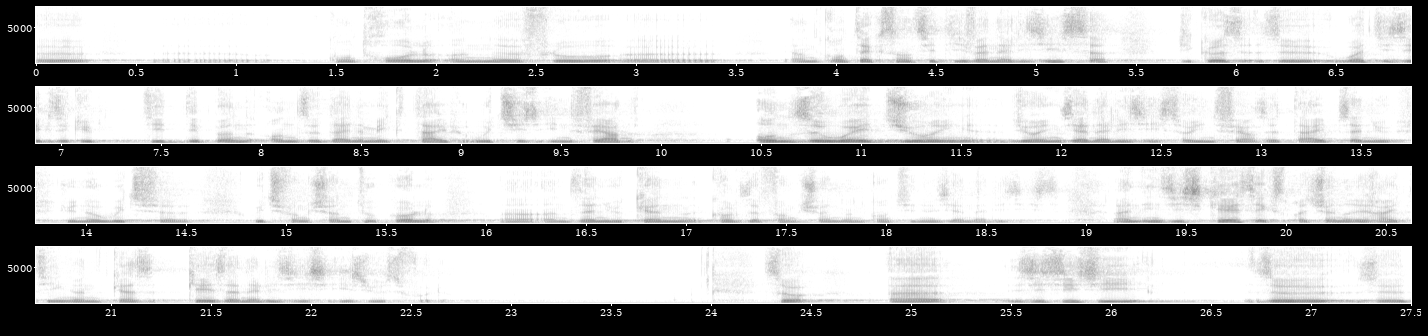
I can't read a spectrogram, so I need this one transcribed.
uh, uh, control on flow uh, and context-sensitive analysis, because the, what is executed depends on the dynamic type, which is inferred on the way during, during the analysis. So infer the type, then you, you know which, uh, which function to call, uh, and then you can call the function and continue the analysis. And in this case, expression rewriting and case, case analysis is useful. So uh, this is the, the, the,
